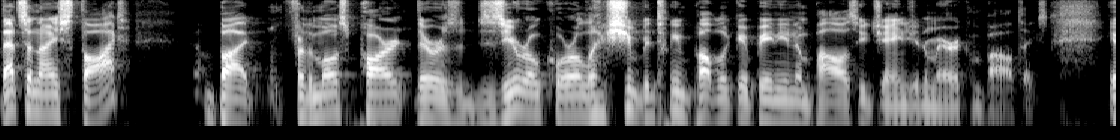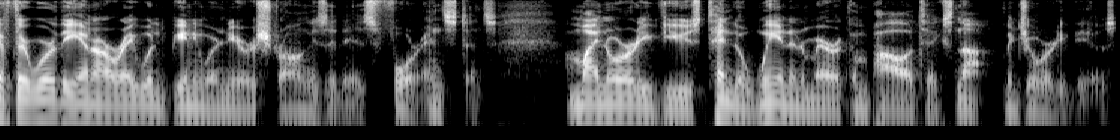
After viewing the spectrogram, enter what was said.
That's a nice thought. But for the most part, there is zero correlation between public opinion and policy change in American politics. If there were, the NRA wouldn't be anywhere near as strong as it is, for instance. Minority views tend to win in American politics, not majority views.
